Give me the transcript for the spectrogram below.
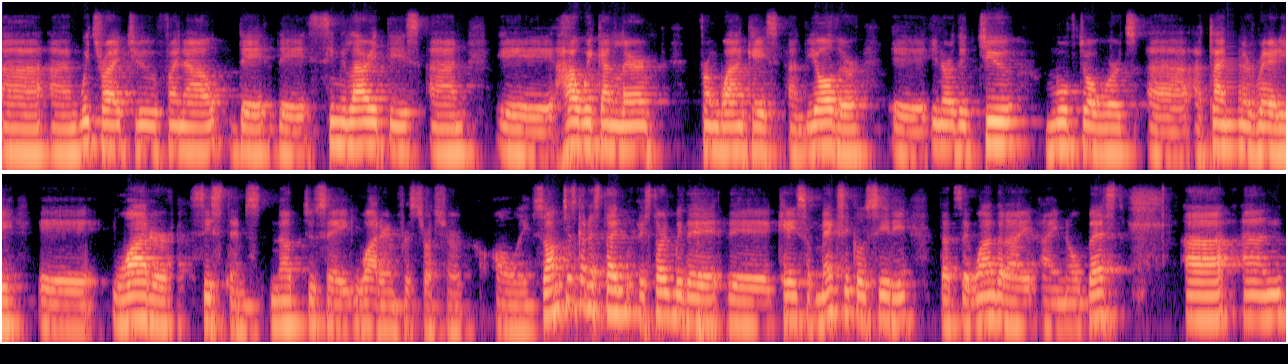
Uh, and we try to find out the, the similarities and uh, how we can learn from one case and the other uh, in order to move towards uh, a climate ready uh, water systems, not to say water infrastructure only. So I'm just going to start, start with the, the case of Mexico City. That's the one that I, I know best. Uh, and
